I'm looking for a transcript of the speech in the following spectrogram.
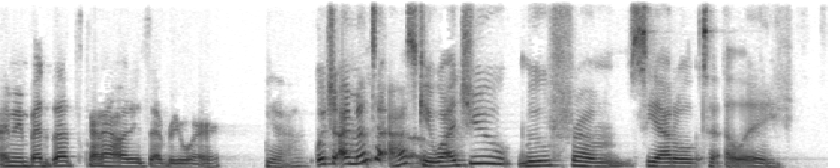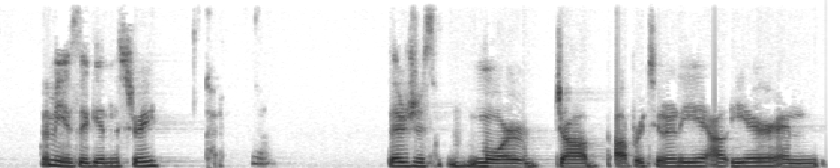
I mean, but that's kind of how it is everywhere. Yeah. Which I meant to ask you, why'd you move from Seattle to LA? The music industry. Okay. Yeah. There's just more job opportunity out here. And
